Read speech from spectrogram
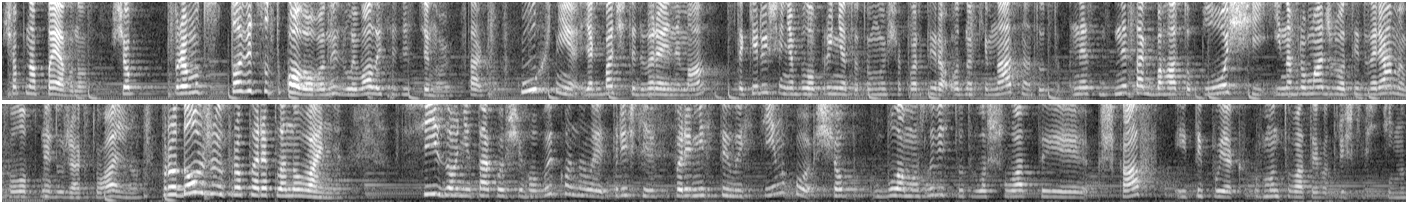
щоб напевно, щоб прямо 100% вони зливалися зі стіною. Так, в кухні, як бачите, дверей нема. Таке рішення було прийнято, тому що квартира однокімнатна, тут не, не так багато площі, і нагромаджувати дверями було б не дуже актуально. Продовжую про перепланування. В цій зоні також його виконали, трішки перемістили стінку, щоб була можливість тут влаштувати шкаф і, типу, як вмонтувати його трішки в стіну.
